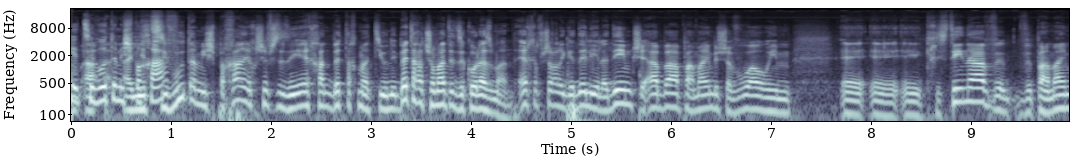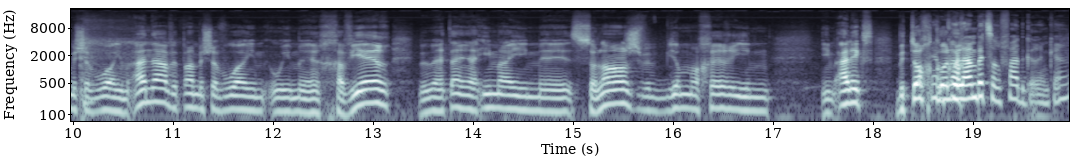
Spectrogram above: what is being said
יציבות ה- המשפחה? היציבות המשפחה, אני חושב שזה יהיה אחד בטח מהטיעונים, בטח את שומעת את זה כל הזמן. איך אפשר לגדל ילדים כשאבא פעמיים בשבוע הוא עם אה, אה, אה, קריסטינה, ו- ופעמיים בשבוע עם אנה, ופעם בשבוע עם, הוא עם אה, חווייר, ובינתיים האימא עם אה, סולאנג', וביום אחר היא עם... עם אלכס, בתוך הם כל כולם בצרפת גרים, כן?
